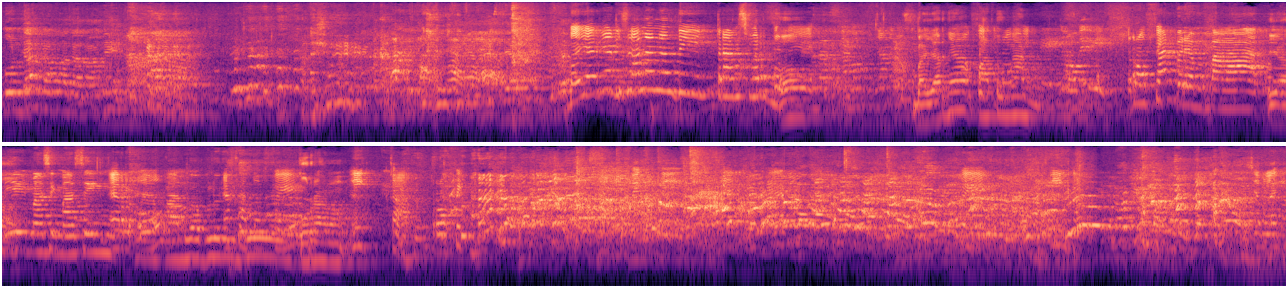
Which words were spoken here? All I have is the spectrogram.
Bunda kamu ada tani. bayarnya di sana nanti transfer oh boleh. Bayarnya patungan Rofik Kan berempat, Iya. jadi masing-masing RO? Dua puluh ribu. Kurang Ika lagi?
